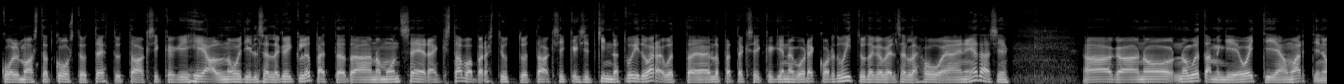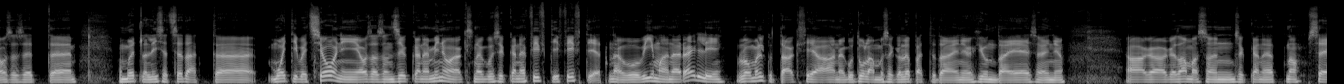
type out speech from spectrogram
kolm aastat koostööd tehtud, tahaks ikkagi heal noodil selle kõik lõpetada. no Monse rääkis tavapärast juttu, et tahaks ikkagi siit kindlat võidu ära võtta ja lõpetaks ikkagi nagu rekordvõitudega veel selle hooaja ja nii edasi aga no, no võtamegi Oti ja Martini osas, et äh, ma mõtlen lihtsalt seda, et äh, motivatsiooni osas on niisugune minu jaoks nagu niisugune fifty-fifty, et nagu viimane ralli, loomulikult tahaks hea nagu tulemusega lõpetada, onju, Hyundai ees, onju aga, aga samas on niisugune, et noh, see,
